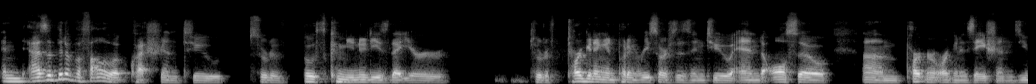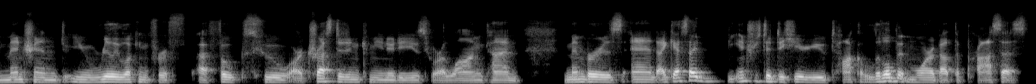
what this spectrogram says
And as a bit of a follow up question to sort of both communities that you're sort of targeting and putting resources into, and also um, partner organizations. You mentioned you're really looking for uh, folks who are trusted in communities, who are longtime members. And I guess I'd be interested to hear you talk a little bit more about the process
